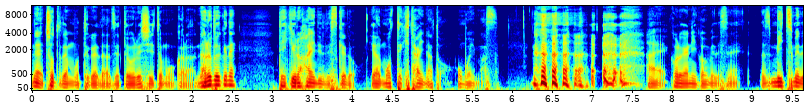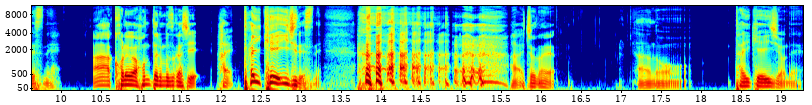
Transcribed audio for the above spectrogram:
ね、ちょっとでも持ってくれたら絶対嬉しいと思うから、なるべくね、できる範囲でですけど、いや、持ってきたいなと思います。はい、これが2個目ですね。3つ目ですね。ああ、これは本当に難しい。はい、体型維持ですね。はい、ちょっとね、あの、体型維持をね、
